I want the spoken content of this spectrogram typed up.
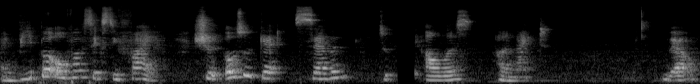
And people over 65 should also get 7 to 8 hours per night. Well,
